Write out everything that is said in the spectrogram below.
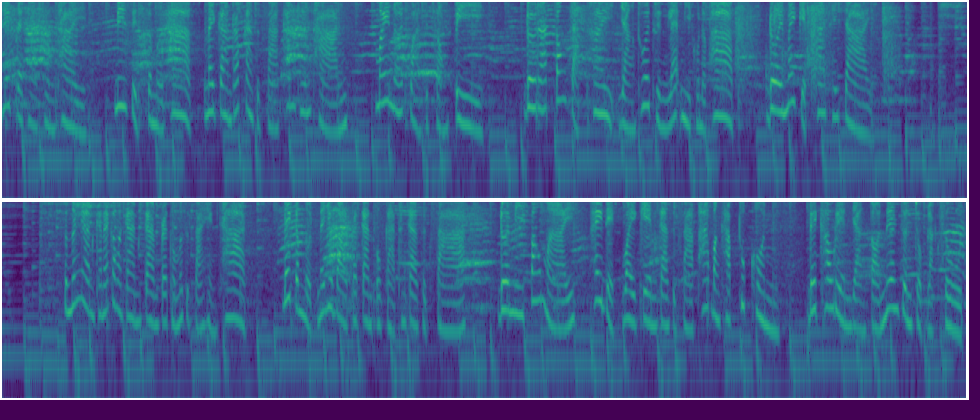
ให้ประชาชนไทย มีสิทธิเสมอภาคในการรับการศึกษาขั้นพื้นฐาน ไม่น้อยกว่า 12 ปี โดยรัฐต้องจัดให้อย่างทั่วถึงและมีคุณภาพ โดยไม่เก็บค่าใช้จ่ายสำนักงงานคณะกรรมการการประถมศึกษาแห่งชาติ ได้กำหนดนโยบายประกันโอกาสทางการศึกษา โดยมีเป้าหมายให้เด็กวัยเกณฑ์การศึกษาภาคบังคับทุกคน ได้เข้าเรียนอย่างต่อเนื่องจนจบหลักสูตร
